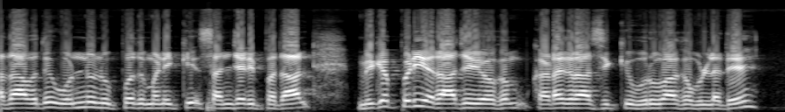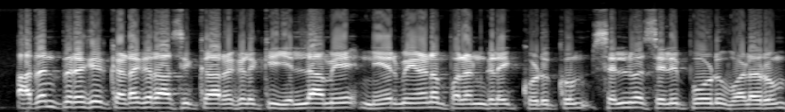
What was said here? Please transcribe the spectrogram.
அதாவது ஒன்று முப்பது மணிக்கு சஞ்சரிப்பதால் மிகப்பெரிய ராஜயோகம் கடகராசிக்கு உருவாக உள்ளது. அதன் பிறகு கடகராசிக்காரர்களுக்கு எல்லாமே நேர்மையான பலன்களை கொடுக்கும் செல்வ செழிப்போடு வளரும்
